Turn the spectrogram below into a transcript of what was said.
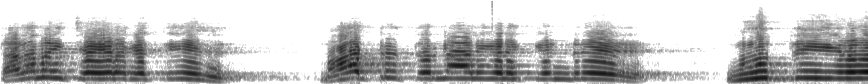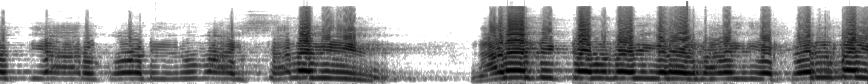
தலைமைச் செயலகத்தில் மாற்றுத்திறனாளிகளுக்கென்று நூற்றி இருபத்தி ஆறு கோடி ரூபாய் செலவில் நலத்திட்ட உதவிகளை வழங்கிய பெருமை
